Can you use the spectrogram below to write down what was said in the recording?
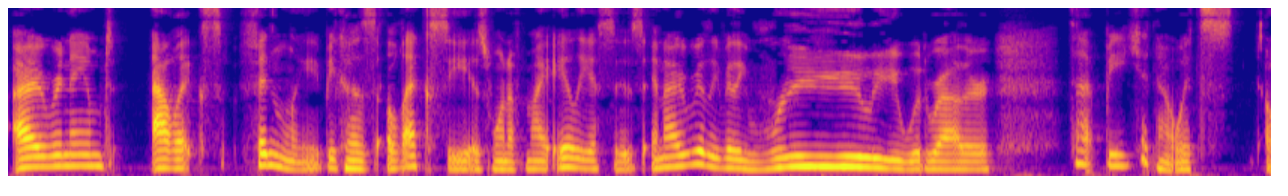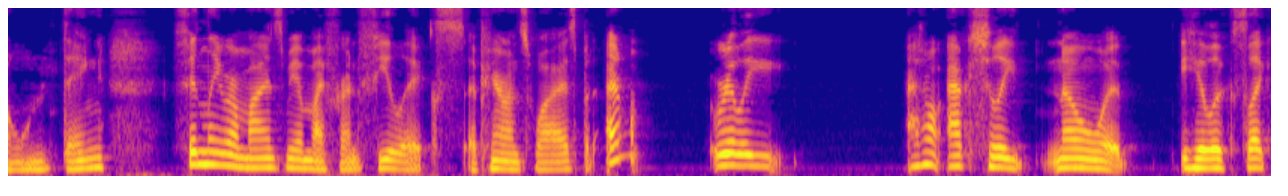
I renamed Alex Finley because Alexi is one of my aliases, and I really, really, really would rather that be, you know, its own thing. Finley reminds me of my friend Felix, appearance wise, but I don't really, I don't actually know what he looks like,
